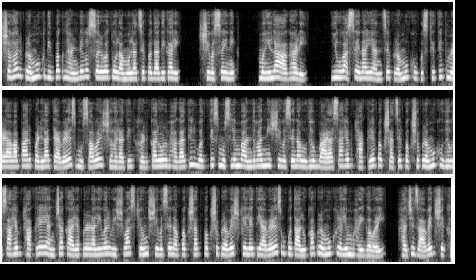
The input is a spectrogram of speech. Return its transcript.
शहर प्रमुख दीपक धांडे व सर्व तोलामोलाचे पदाधिकारी शिवसैनिक महिला आघाडी युवा सेना यांचे प्रमुख उपस्थितीत मेळावा पार पडला. त्यावेळेस भुसावळ शहरातील खडका रोड भागातील बत्तीस मुस्लिम बांधवांनी शिवसेना उद्धव बाळासाहेब ठाकरे पक्षाचे पक्षप्रमुख उद्धवसाहेब ठाकरे यांच्या कार्यप्रणालीवर विश्वास ठेवून शिवसेना पक्षात पक्षप्रवेश केलेत. यावेळेस उपतालुका प्रमुख रहीमभाई गवळी हाजी जावेद शेख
